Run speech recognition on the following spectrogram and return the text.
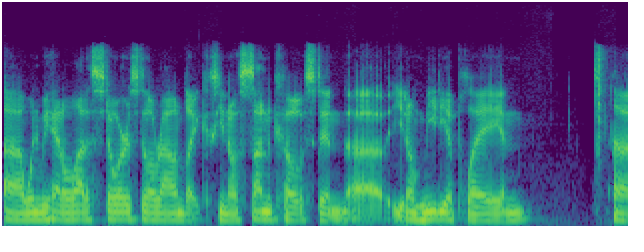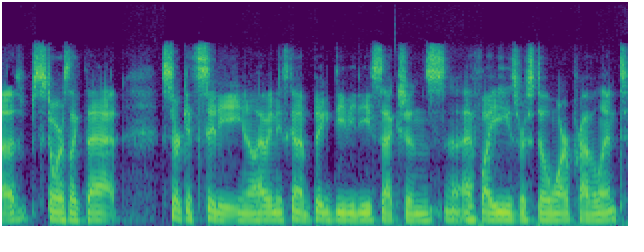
uh, when we had a lot of stores still around like you know suncoast and uh, you know media play and uh, stores like that circuit city you know having these kind of big dvd sections. Uh, fyes were still more prevalent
